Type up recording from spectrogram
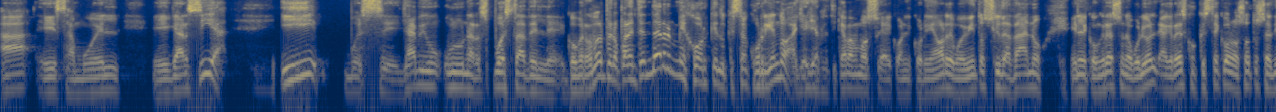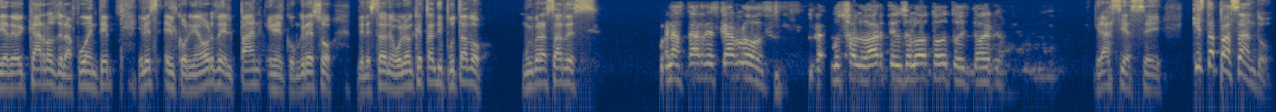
a eh, Samuel eh, García. Y pues eh, ya vi una respuesta del eh, gobernador, pero para entender mejor qué es lo que está ocurriendo, ayer ya platicábamos eh, con el coordinador de Movimiento Ciudadano en el Congreso de Nuevo León. Le agradezco que esté con nosotros el día de hoy, Carlos de la Fuente. Él es el coordinador del PAN en el Congreso del Estado de Nuevo León. ¿Qué tal, diputado? Muy buenas tardes. Buenas tardes, Carlos. Un saludarte, un saludo a todo tu auditorio. Gracias. ¿Qué está pasando?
